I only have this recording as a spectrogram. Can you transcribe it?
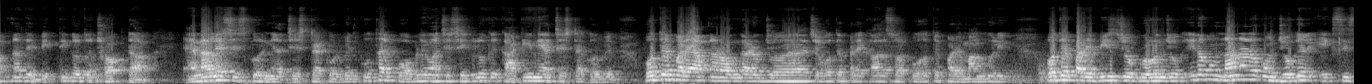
আপনাদের ব্যক্তিগত ছকটা অ্যানালাইসিস করে নেওয়ার চেষ্টা করবেন, কোথায় প্রবলেম আছে সেগুলোকে কাটিয়ে নেওয়ার চেষ্টা করবেন। হতে পারে আপনার অঙ্গারক যোগ আছে, হতে পারে কালসর্প হতে পারে মাঙ্গলিক, হতে পারে বীজ যোগ, গ্রহণ যোগ, এরকম নানা রকম যোগের এক্সিস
